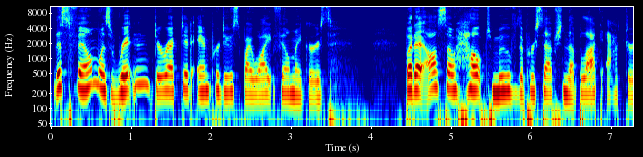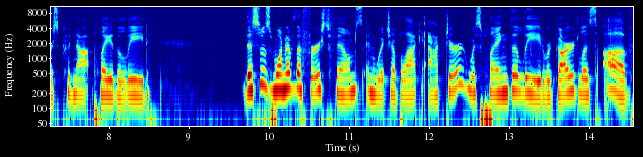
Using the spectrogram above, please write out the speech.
This film was written, directed, and produced by white filmmakers, but it also helped move the perception that black actors could not play the lead. This was one of the first films in which a black actor was playing the lead, regardless of,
